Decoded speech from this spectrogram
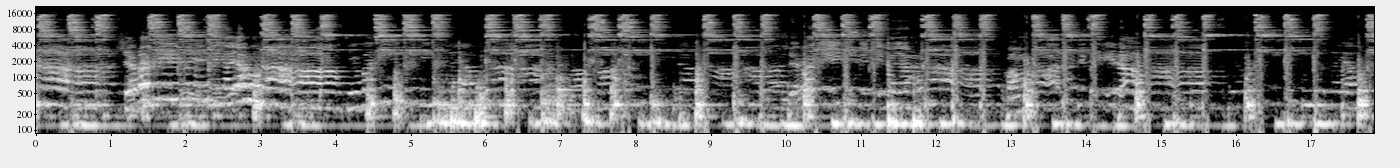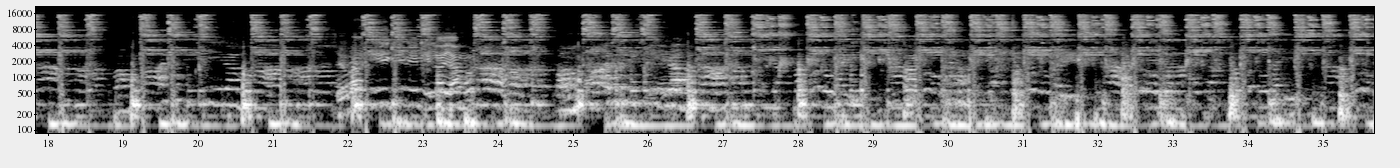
తీరమున శబరి నిలయమున శబరికి నిలయమున ピッ!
